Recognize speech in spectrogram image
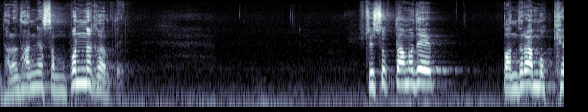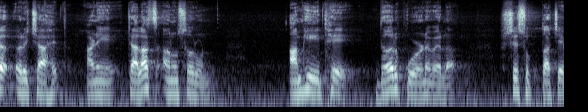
धनधान्य संपन्न करते. श्रीसुक्तामध्ये पंधरा मुख्य ऋचा आहेत आणि त्यालाच अनुसरून आम्ही इथे दर पौर्णिमेला श्रीसुक्ताचे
